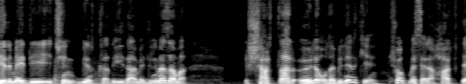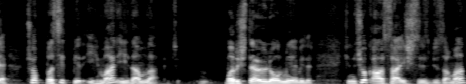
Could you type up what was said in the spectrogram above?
ettirmediği için bir kadı idam edilmez ama şartlar öyle olabilir ki çok mesela harpte çok basit bir ihmal idamla barışta öyle olmayabilir. Şimdi çok asayişsiz bir zaman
